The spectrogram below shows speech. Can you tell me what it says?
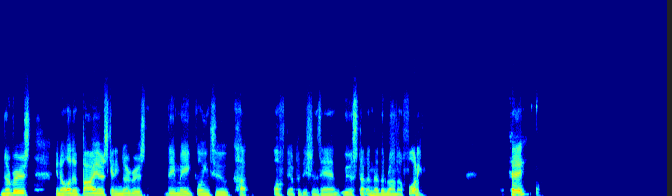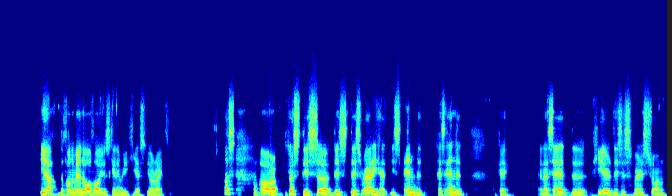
nervous. You know, all the buyers getting nervous. They may going to cut off their positions and we'll start another round of falling. Okay. Yeah, the fundamental of oil is getting weak. Yes, you're right. Because, uh, because this uh, this this rally has is ended has ended. Okay, and I said the here this is very strong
